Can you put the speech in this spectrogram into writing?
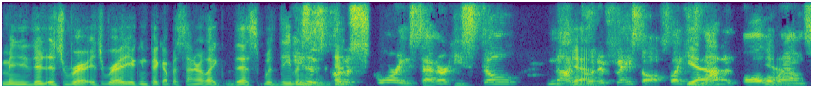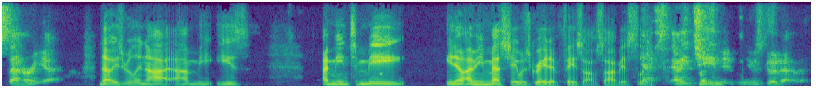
I mean, there- it's rare. It's rare that you can pick up a center like this with even He's this. good a scoring center. He's still not Yeah. good at faceoffs. Like he's Yeah. not an all-around center yet. No, he's really not. Um, he, he's. I mean, to me, you know, I mean, Messier was great at faceoffs, obviously, Yes, and he cheated. he was good at it.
